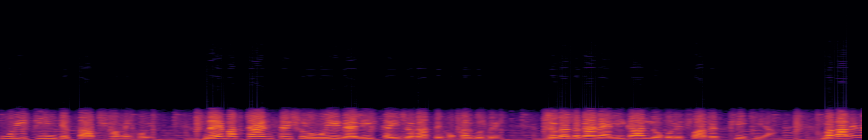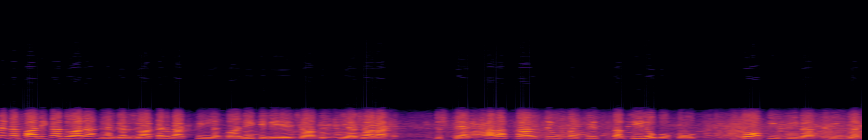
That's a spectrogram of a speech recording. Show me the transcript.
पूरी टीम के साथ शामिल हुए। नए बस स्टैंड से शुरू हुई रैली कई जगह से होकर गुजरी। जगह जगह रैली का लोगों ने स्वागत भी किया। बता दें नगर पालिका द्वारा घर घर जाकर वैक्सीन लगवाने के लिए जागरूक किया जा रहा है, जिससे 18 साल से ऊपर के सभी लोगों को 100 फ़ीसदी वैक्सीन लग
